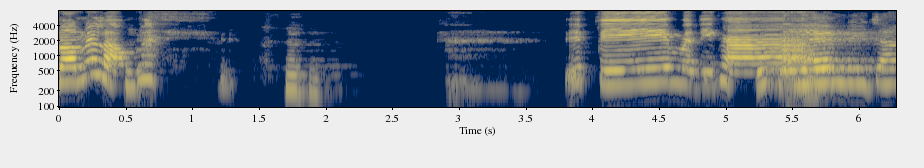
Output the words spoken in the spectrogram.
นอนไม่หลับเลยพี่ปีมสวัสดีค่ะพี่เต็มดีจ้า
